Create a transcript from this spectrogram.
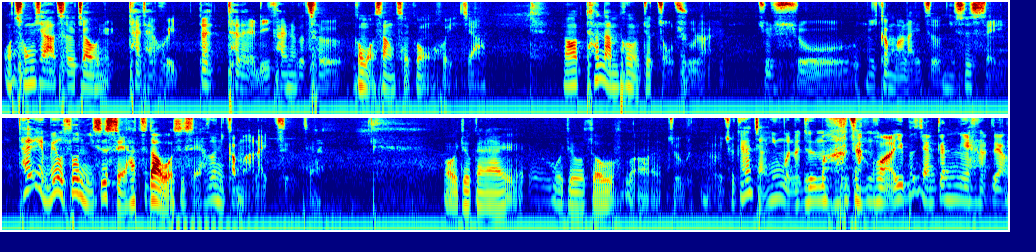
我冲下车叫我女太太回带太太离开那个车，跟我上车跟我回家。然后她男朋友就走出来。就说你干嘛来这？你是谁？他也没有说你是谁，他知道我是谁。他说你干嘛来这？这样，我就跟他，我就说啊，就就跟他讲英文的，就是骂脏话，也不是讲跟你啊这样，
